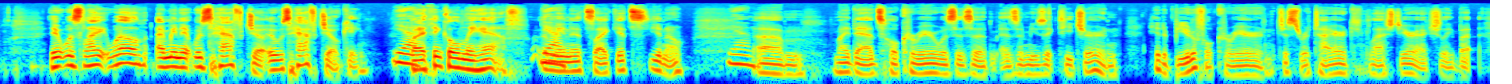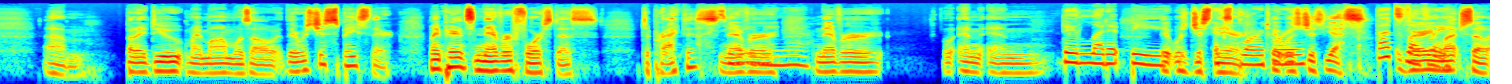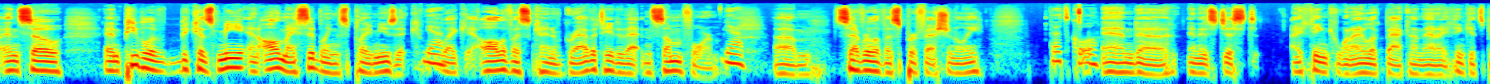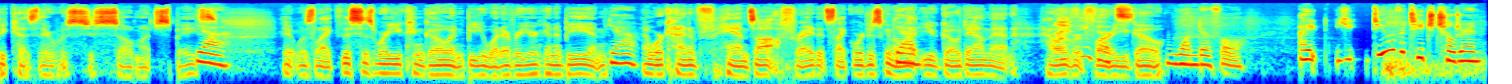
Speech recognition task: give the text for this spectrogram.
It was like, well, I mean, it was half joke. It was half joking. Yeah. But I think only half. Yeah. I mean, it's like it's you know, Yeah. um, my dad's whole career was as a as a music teacher, and he had a beautiful career and just retired last year actually. But um, but I do. My mom was all there was just space there. My parents never forced us to practice. see what you Never, mean, yeah. never. And and they let it be it was just there. exploratory. It was just yes. That's very lovely. much so. And so, and people have because me and all my siblings play music. Yeah. like all of us kind of gravitated that in some form. Yeah. Um, several of us professionally, That's cool. and uh, and it's just. I think when I look back on that, I think it's because there was just so much space. Yeah. It was like this is where you can go and be whatever you're going to be, and Yeah. and we're kind of hands off, right? It's like we're just going to Yeah. let you go down that, however far you go. Wonderful. I you, do you ever teach children?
